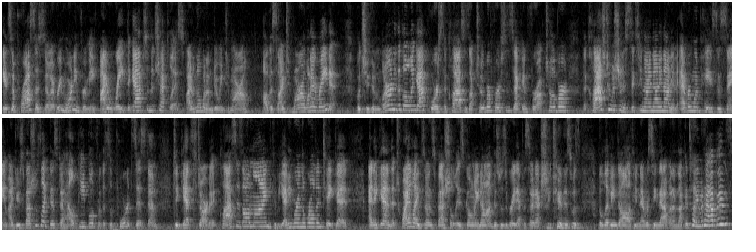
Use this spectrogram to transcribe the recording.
It's a process though every morning for me. I rate the gaps in the checklist. I don't know what I'm doing tomorrow. I'll decide tomorrow when I rate it. But you can learn in the Golden Gap course. The class is October 1st and 2nd. For October, the class tuition is $69.99 and everyone pays the same. I do specials like this to help people for the support system to get started. Classes online. You can be anywhere in the world and take it. And again, the Twilight Zone special is going on. This was a great episode, actually, too. This was The Living Doll. If you've never seen that one, I'm not going to tell you what happens,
